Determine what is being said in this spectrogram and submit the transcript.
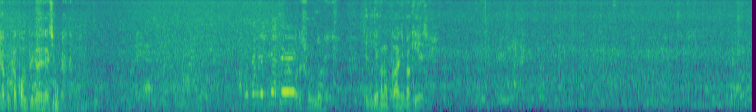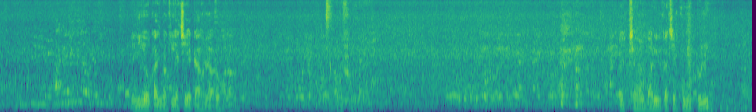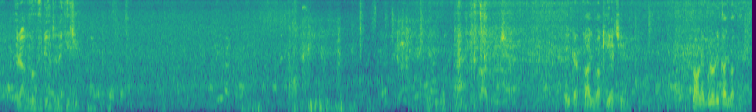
ঠাকুরটা কমপ্লিট হয়ে গেছে প্রায় দেখো। কত সুন্দর হয়েছে এদিকে এখনও কাজ বাকি আছে। এদিকেও কাজ বাকি আছে, এটা হলে আরও ভালো হবে। হচ্ছে আমার বাড়ির কাছের কুমোরটুলি। এর আগেও ভিডিওতে দেখিয়েছি। এইটার কাজ বাকি আছে। অনেকগুলোরই কাজ বাকি আছে।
